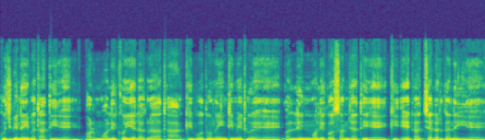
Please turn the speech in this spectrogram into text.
कुछ भी नहीं बताती है और मॉली को ये लग रहा था कि वो दोनों इंटीमेट हुए हैं और लिन मॉली को समझाती है कि एड अच्छा लड़का नहीं है।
